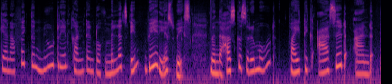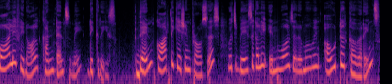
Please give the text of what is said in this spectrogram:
can affect the nutrient content of millets in various ways. When the husk is removed, phytic acid and polyphenol contents may decrease. Then cortication process which basically involves removing outer coverings.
